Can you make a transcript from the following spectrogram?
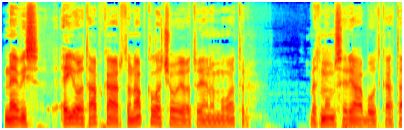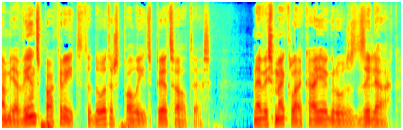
Nevis ejot apkārt un apklačojot vienam otru, bet mums ir jābūt kā tam, ja viens pakrīt, tad otrs palīdz piecelties, nevis meklē, kā iegrūst dziļāk.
